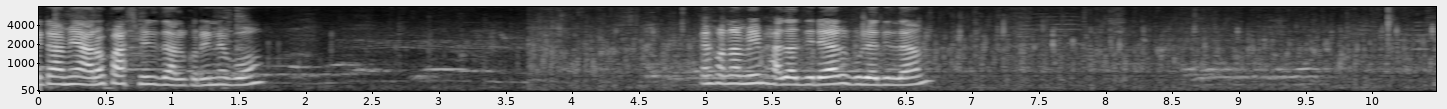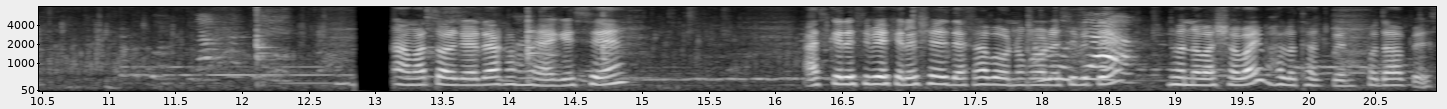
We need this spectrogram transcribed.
এটা আমি আরও পাঁচ মিনিট জাল করে নেব। এখন আমি ভাজা জিরে আর গুঁড়ে দিলাম। আমার তরকারিটা এখন হয়ে গেছে। আজকে রেসিপি এখানে শেষ। দেখা হবে অন্য কোনো রেসিপিতে ধন্যবাদ সবাই। ভালো থাকবেন। খোদা হাফেজ।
